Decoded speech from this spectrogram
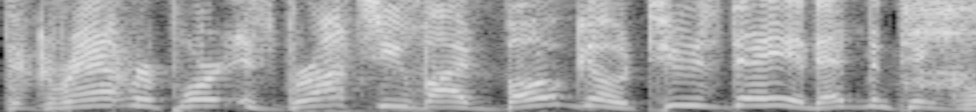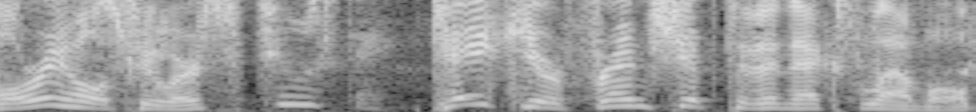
The Grant Report is brought to you by BOGO Tuesday at Edmonton oh, Glory Hole Tours. Tuesday. Take your friendship to the next level.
